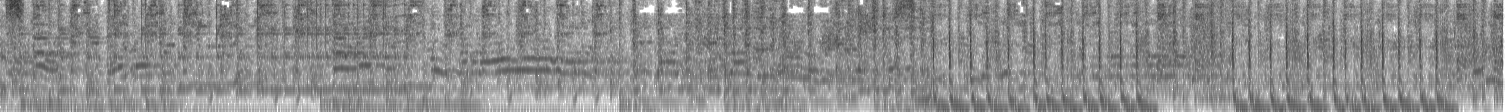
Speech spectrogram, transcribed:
Yes.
